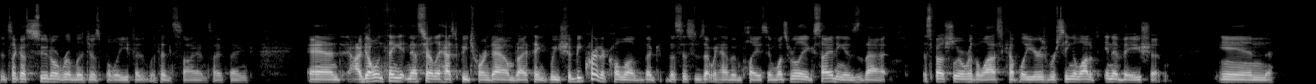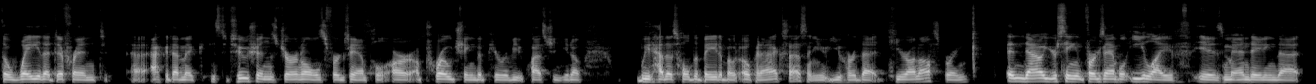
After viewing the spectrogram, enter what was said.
it's like a pseudo religious belief within science i think and I don't think it necessarily has to be torn down, but I think we should be critical of the, the systems that we have in place. And what's really exciting is that, especially over the last couple of years, we're seeing a lot of innovation in the way that different uh, academic institutions, journals, for example, are approaching the peer review question. You know, we've had this whole debate about open access, and you, you heard that here on Offspring. And now you're seeing, for example, eLife is mandating that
